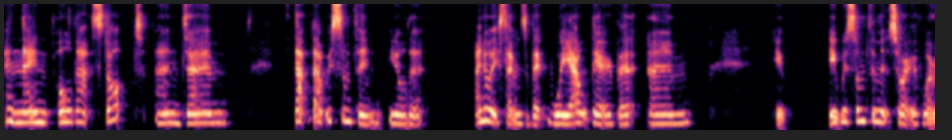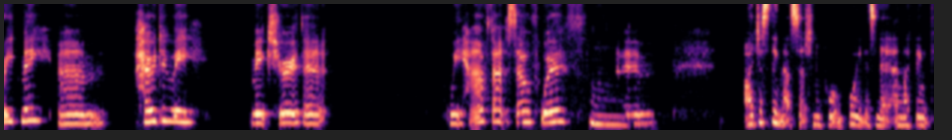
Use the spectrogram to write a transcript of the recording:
and then all that stopped. And um, that that was something, you know, that I know it sounds a bit way out there, but um, it it was something that sort of worried me. Um, how do we make sure that we have that self worth. Mm. Um, I just think that's such an important point, isn't it? And I think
